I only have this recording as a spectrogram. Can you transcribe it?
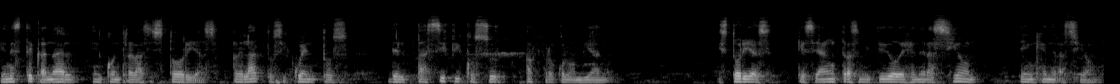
En este canal encontrarás historias, relatos y cuentos del Pacífico Sur afrocolombiano. Historias que se han transmitido de generación en generación.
